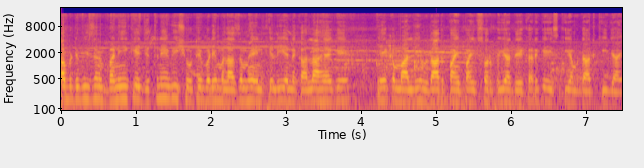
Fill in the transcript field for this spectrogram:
सब डिवीज़न बनी के जितने भी छोटे बड़े मुलाजम हैं, इनके लिए निकाला है कि एक माली इमदाद पाँच पाँच सौ रुपया दे करके इसकी इमदाद की जाए।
